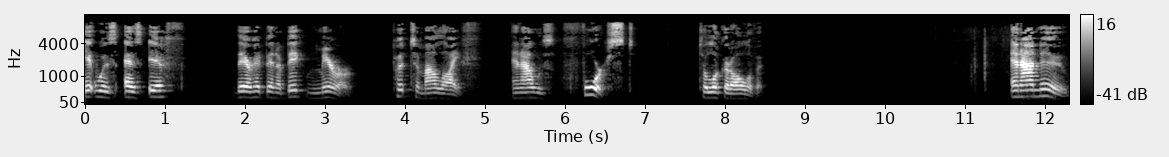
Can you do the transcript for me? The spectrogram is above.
It was as if there had been a big mirror put to my life and I was forced to look at all of it. And I knew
